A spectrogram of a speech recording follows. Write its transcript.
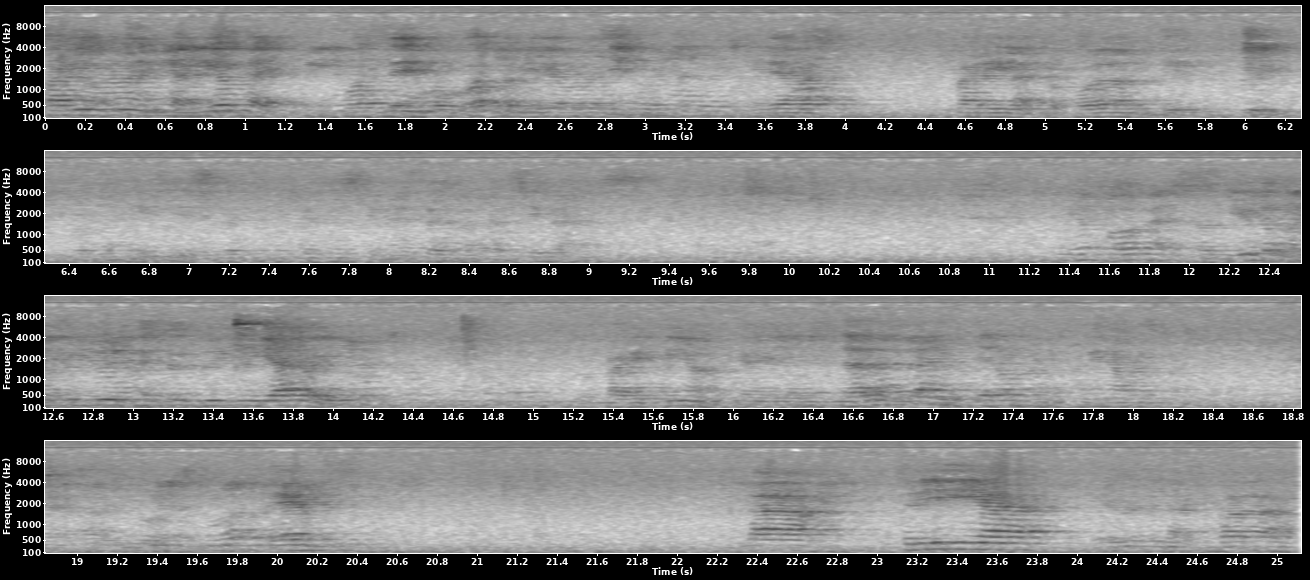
fare uno in Carioca forse in Bogotá mi devo mi devo fare la topola di queste queste semestre sono facili io La. Eh, la eh, para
